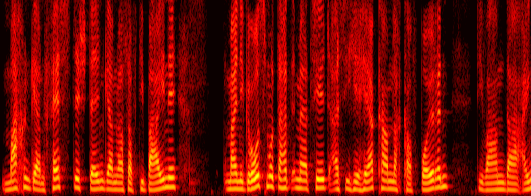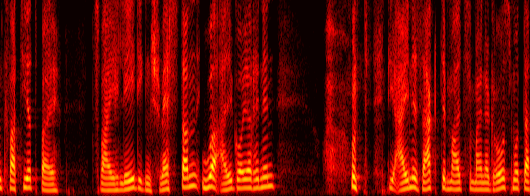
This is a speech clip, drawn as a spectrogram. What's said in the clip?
machen gern Feste, stellen gern was auf die Beine. Meine Großmutter hat immer erzählt, als sie hierher kam nach Kaufbeuren, die waren da einquartiert bei zwei ledigen Schwestern, Urallgäuerinnen. Und die eine sagte mal zu meiner Großmutter,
